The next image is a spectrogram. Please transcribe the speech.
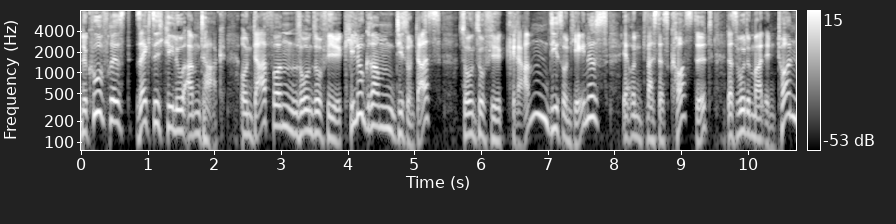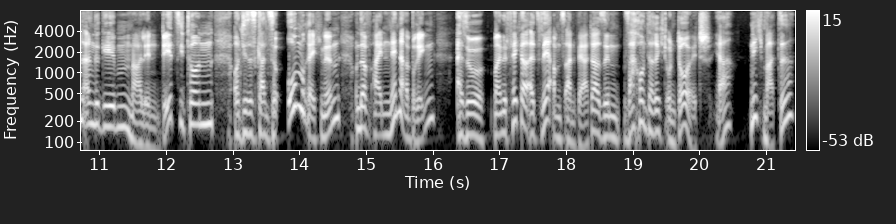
Eine Kuh frisst 60 Kilo am Tag und davon so und so viel Kilogramm dies und das, so und so viel Gramm dies und jenes. Ja, und was das kostet, das wurde mal in Tonnen angegeben, mal in Dezitonnen und dieses ganze Umrechnen und auf einen Nenner bringen. Also, meine Fächer als Lehramtsanwärter sind Sachunterricht und Deutsch, ja? Nicht Mathe?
